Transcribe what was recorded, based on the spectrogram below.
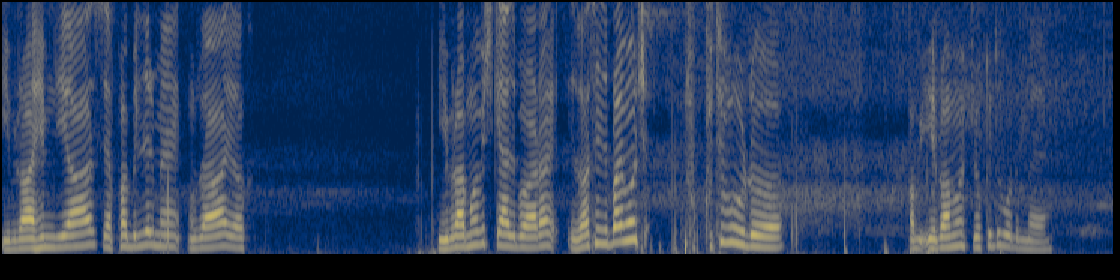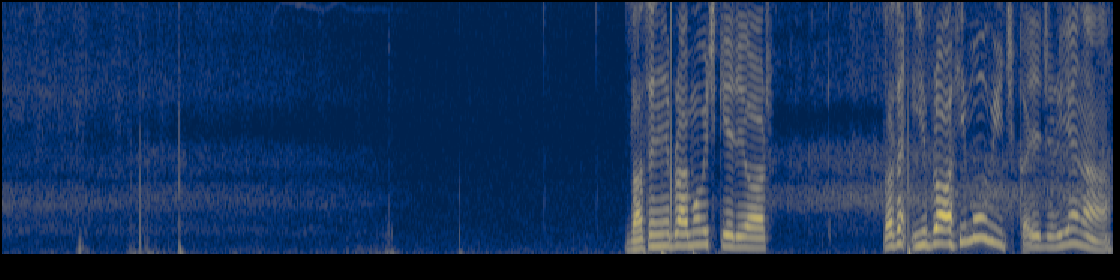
İbrahim Diaz yapabilir mi? Uzağa yok. İbrahimovic geldi bu ara. Zaten İbrahimovic çok kötü vurdu. Abi İbrahimovic çok kötü vurdum be. Zaten İbrahimovic geliyor. Zaten İbrahimovic kaleci Rihanna.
